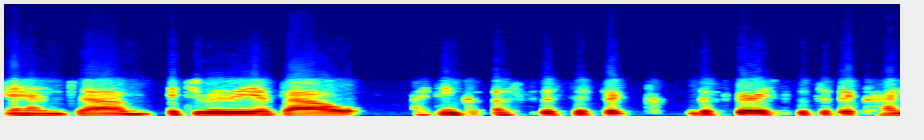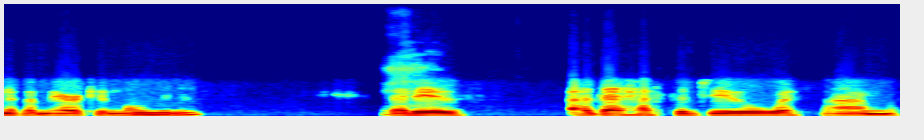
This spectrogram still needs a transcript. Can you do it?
and um, it's really about I think a specific this very specific kind of American loneliness that is uh, that has to do with um,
